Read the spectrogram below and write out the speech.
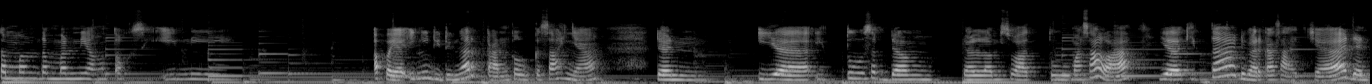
teman-teman yang toksik ini apa ya ingin didengarkan keluh kesahnya dan ia itu sedang dalam suatu masalah ya kita dengarkan saja dan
